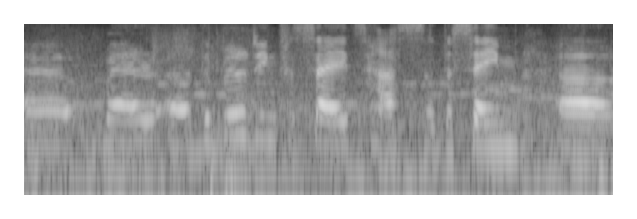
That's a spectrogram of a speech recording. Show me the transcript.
uh, where uh, the building facades has uh, the same uh,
